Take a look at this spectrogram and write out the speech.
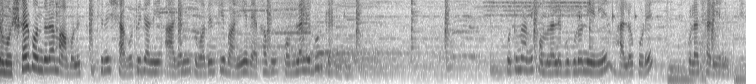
নমস্কার বন্ধুরা মামনিস কিচেনে স্বাগত জানিয়ে আজ আমি তোমাদেরকে বানিয়ে দেখাবো কমলা লেবুর ক্যান্ডি প্রথমে আমি কমলা লেবুগুলো নিয়ে নিয়ে ভালো করে খোলা ছাড়িয়ে নিচ্ছি।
